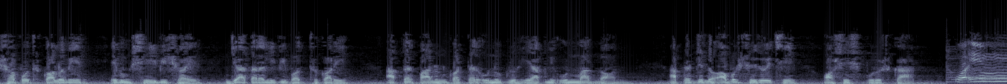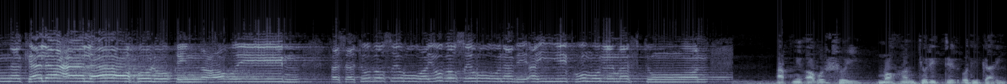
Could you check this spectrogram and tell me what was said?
শপথ কলমের এবং সেই বিষয়ের যা তারা লিপিবদ্ধ করে। আপনার পালনকর্তার অনুগ্রহে আপনি উন্মাদ নন। আপনার জন্য অবশ্যই রয়েছে অশেষ পুরস্কার। আপনি অবশ্যই মহান চরিত্রের অধিকারী।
